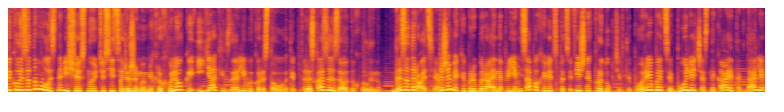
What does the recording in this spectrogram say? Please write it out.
ти колись задумувалась, навіщо існують усі ці режими мікрохвильовки і як їх взагалі використовувати? Розказую за одну хвилину. Дезодорація режим, який прибирає неприємні запахи від специфічних продуктів, типу риби, цибулі, часника і так далі.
